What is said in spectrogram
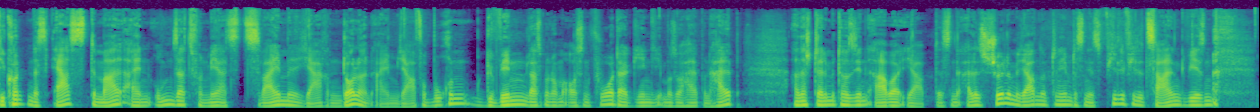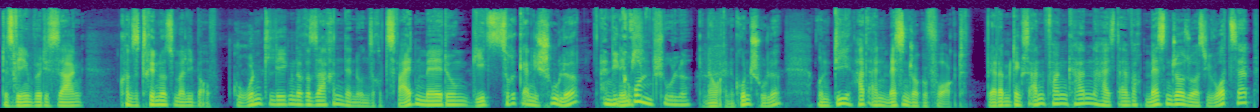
die konnten das erste Mal einen Umsatz von mehr als zwei Milliarden Dollar in einem Jahr verbuchen. Gewinn lassen wir nochmal außen vor, da gehen die immer so halb und halb an der Stelle mit hausieren. Aber ja, das sind alles schöne Milliardenunternehmen, das sind jetzt viele, viele Zahlen gewesen. Deswegen würde ich sagen, konzentrieren wir uns mal lieber auf grundlegendere Sachen, denn in unserer zweiten Meldung geht's zurück an die Schule. An die nämlich- Grundschule. Genau, eine Grundschule. Und die hat einen Messenger geforkt. Wer damit nichts anfangen kann, heißt einfach Messenger, sowas wie WhatsApp.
